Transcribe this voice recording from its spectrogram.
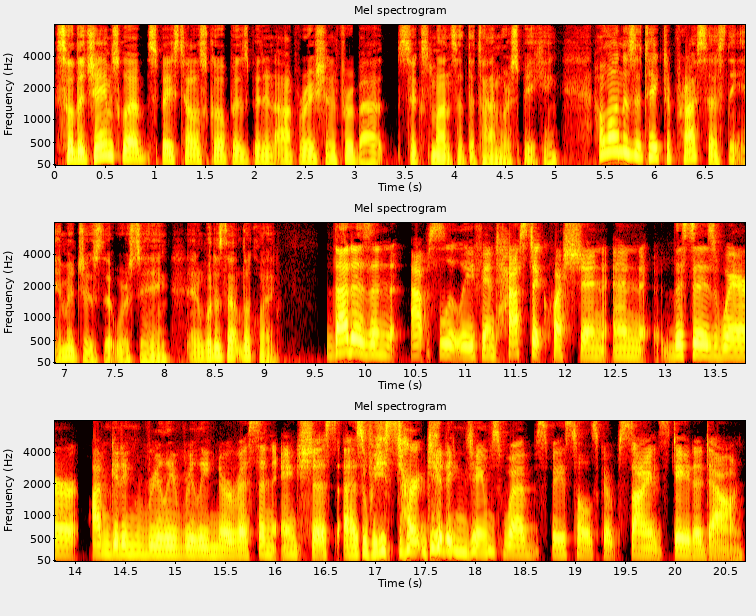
So the James Webb Space Telescope has been in operation for about six months at the time we're speaking. How long does it take to process the images that we're seeing, and what does that look like? That is an absolutely fantastic question. And this is where I'm getting really, really nervous and anxious as we start getting James Webb Space Telescope science data down.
